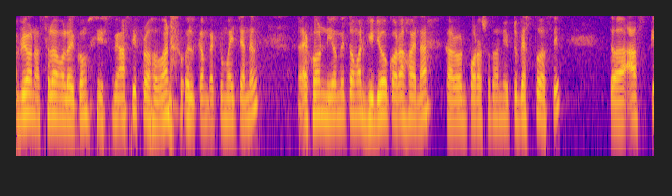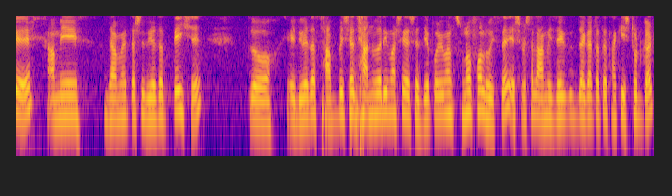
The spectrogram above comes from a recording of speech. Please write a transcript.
এভরিওয়ান আসসালামু আলাইকুম it's me Asif Rahman welcome back to my channel এখন নিয়মিত আমার ভিডিও করা হয় না, কারণ পড়াশোনা নিয়ে একটু ব্যস্ত আছি। তো আজকে আমি জার্মানিতে আসি দুই হাজার তেইশে, তো এই দুই হাজার ছাব্বিশে জানুয়ারি মাসে এসে যে পরিমাণ স্নোফল হয়েছে স্পেশালি আমি যে জায়গাটাতে থাকি স্টুটগার্ড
